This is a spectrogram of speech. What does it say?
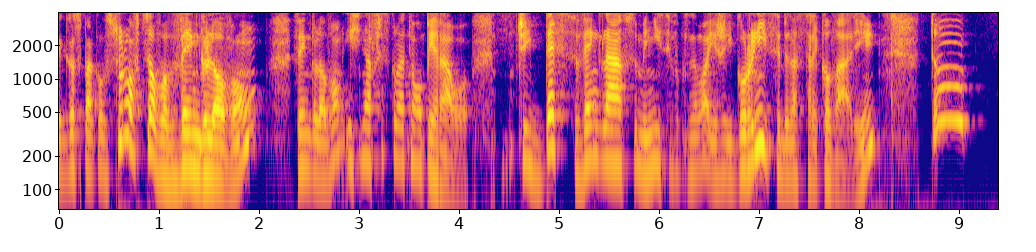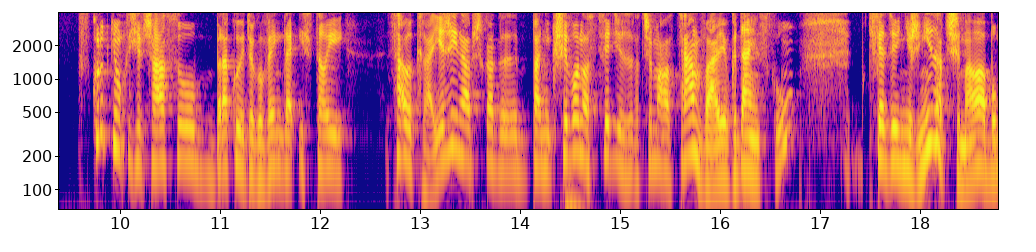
e, gospodarką surowcowo-węglową, węglową i się na wszystko na tym opierało. Czyli bez węgla w sumie nic nie funkcjonowało. Jeżeli górnicy by zastrajkowali, to w krótkim okresie czasu brakuje tego węgla i stoi cały kraj. Jeżeli na przykład e, pani Krzywono stwierdzi, że zatrzymała tramwaj w Gdańsku, twierdzą, że nie zatrzymała, bo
